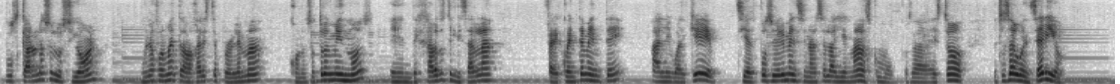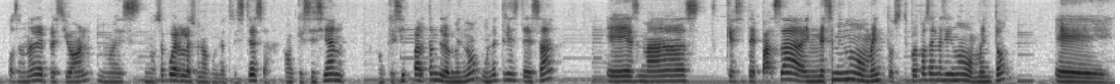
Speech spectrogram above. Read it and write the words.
buscar una solución, una forma de trabajar este problema con nosotros mismos, en dejar de utilizarla frecuentemente, al igual que si es posible mencionárselo a alguien más, como, o sea, esto, esto es algo en serio. O sea, una depresión no, es, no se puede relacionar con una tristeza, aunque sí sean, aunque sí partan de lo mismo, una tristeza es más que se te pasa en ese mismo momento, se te puede pasar en ese mismo momento eh,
